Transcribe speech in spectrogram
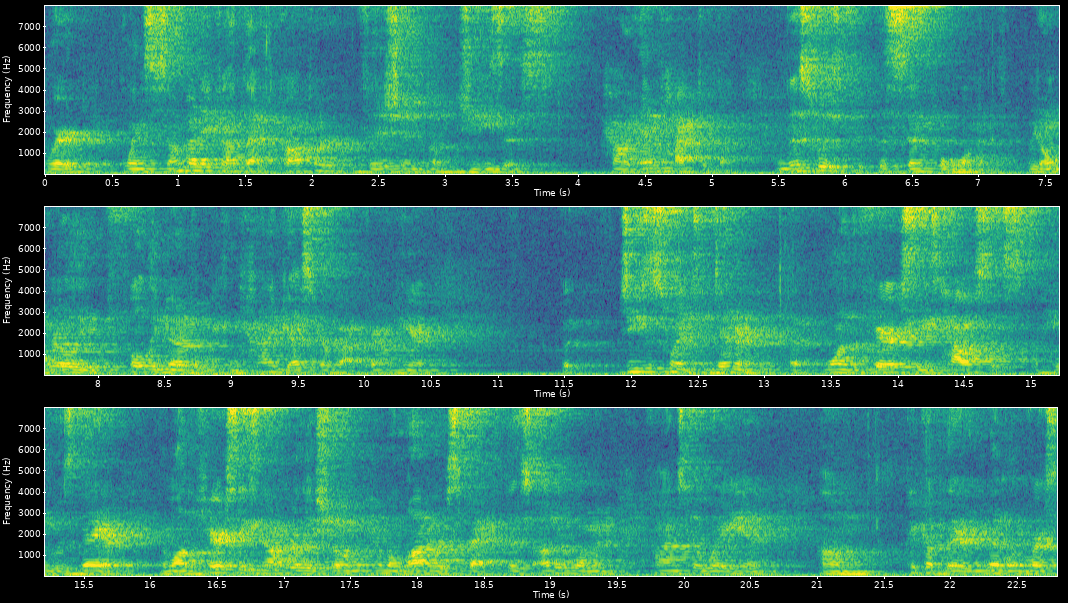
where when somebody got that proper vision of Jesus, how it impacted them. And this was the sinful woman. We don't really fully know, but we can kind of guess her background here. Jesus went to dinner at one of the Pharisees' houses, and he was there. And while the Pharisees not really showing him a lot of respect, this other woman finds her way in. Um, pick up there in the middle in verse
